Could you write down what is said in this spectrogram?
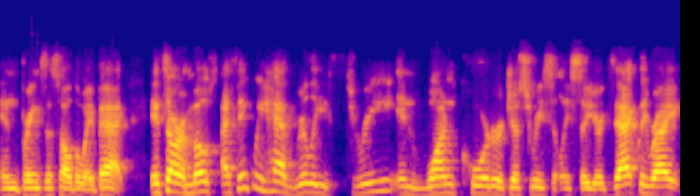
and brings us all the way back. It's our most, I think we had really three in one quarter just recently. So you're exactly right.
